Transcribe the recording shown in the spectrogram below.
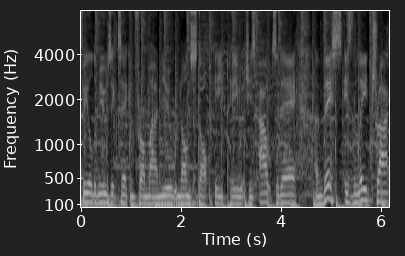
Feel the Music taken from my new non stop EP, which is out today. And this is the lead track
